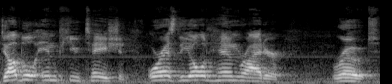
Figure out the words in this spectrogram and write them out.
Double imputation. Or as the old hymn writer wrote,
